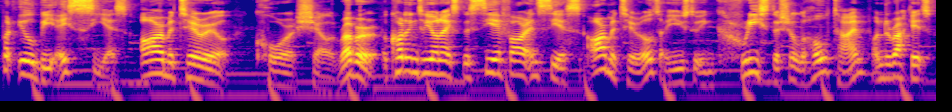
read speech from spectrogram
but it'll be a CSR material core shell rubber. According to Yonex, the CFR and CSR materials are used to increase the shuttle hold time on the rackets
